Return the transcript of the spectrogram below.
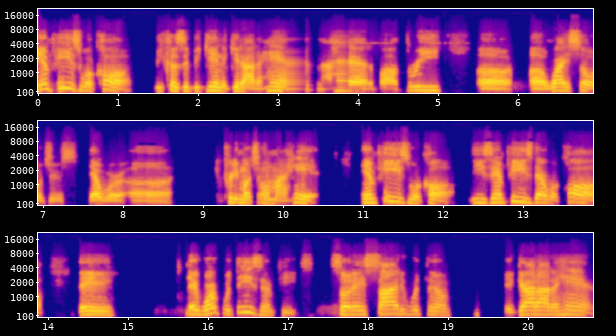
MPs were called because it began to get out of hand. I had about three uh, uh, white soldiers that were uh, pretty much on my head. MPs were called. These MPs that were called, they they worked with these MPs, so they sided with them. It got out of hand,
